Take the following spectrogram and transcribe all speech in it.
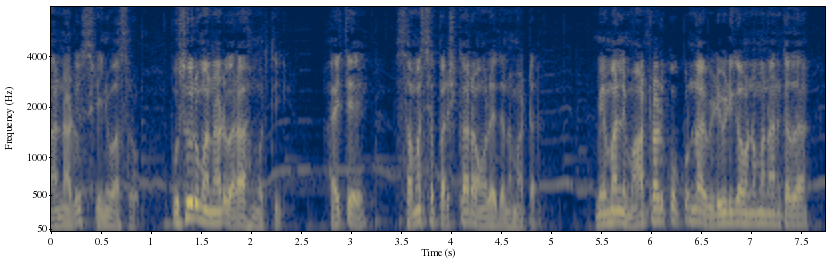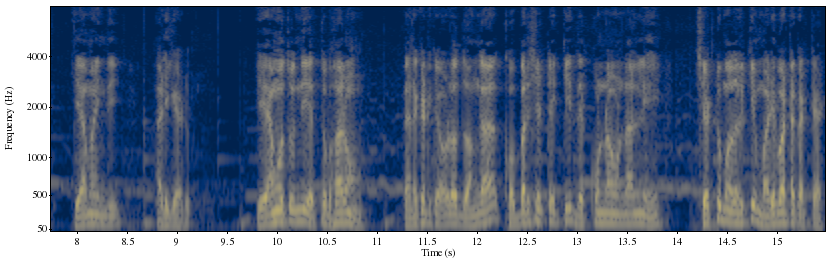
అన్నాడు శ్రీనివాసరావు. ఉసూరుమన్నాడు వరాహమూర్తి. అయితే సమస్య పరిష్కారం అవ్వలేదన్నమాట. మిమ్మల్ని మాట్లాడుకోకుండా విడివిడిగా ఉండమన్నాను కదా. ఏమైంది? అడిగాడు. ఏమవుతుంది? ఎత్తుభారం వెనకటికి ఎవడో దొంగ కొబ్బరి చెట్టు ఎక్కి దెక్కుండా ఉండాలని చెట్టు మొదలకి మడిబట్ట కట్టాట.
